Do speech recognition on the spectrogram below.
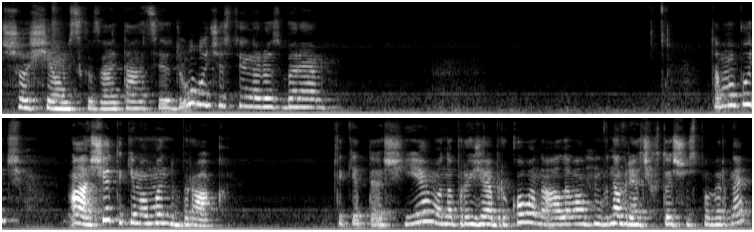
що ще вам сказати? Так, це другу частину розберемо. Та, мабуть, А, ще такий момент брак. Таке теж є. Вона приїжджає бракована, але вам навряд чи хтось щось поверне.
